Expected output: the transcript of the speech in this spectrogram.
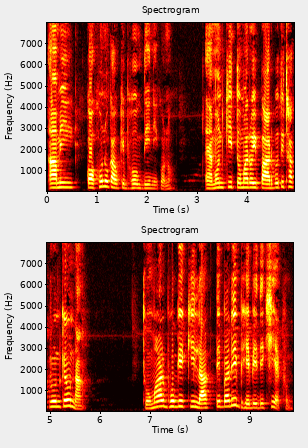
আমি কখনো কাউকে ভোগ দিইনি কোনো। এমনকি তোমার ওই পার্বতী ঠাকুরনকেও না। তোমার ভোগে কি লাগতে পারে ভেবে দেখি এখন।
